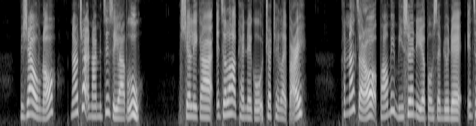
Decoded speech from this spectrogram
။မရအောင်နော်နောက်ထပ်အနိုင်မကျစ်စေရဘူး။ရှယ်လီကအင်ဂျလာအခန်းထဲကိုအထွက်ထိလိုက်ပါတယ် ခဏကြာတော့ဘောင်းမီမီဆွဲနေတဲ့ပုံစံမျိုးနဲ့အင်ဂျ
